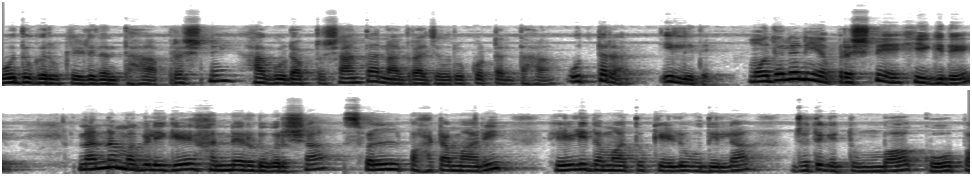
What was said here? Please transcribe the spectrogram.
ಓದುಗರು ಕೇಳಿದಂತಹ ಪ್ರಶ್ನೆ ಹಾಗೂ ಡಾಕ್ಟರ್ ಶಾಂತಾ ನಾಗರಾಜ್ ಅವರು ಕೊಟ್ಟಂತಹ ಉತ್ತರ ಇಲ್ಲಿದೆ. ಮೊದಲನೆಯ ಪ್ರಶ್ನೆ ಹೀಗಿದೆ. ನನ್ನ ಮಗಳಿಗೆ ಹನ್ನೆರಡು ವರ್ಷ. ಸ್ವಲ್ಪ ಹಠ ಮಾರಿ ಹೇಳಿದ ಮಾತು ಕೇಳುವುದಿಲ್ಲ. ಜೊತೆಗೆ ತುಂಬ ಕೋಪ.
